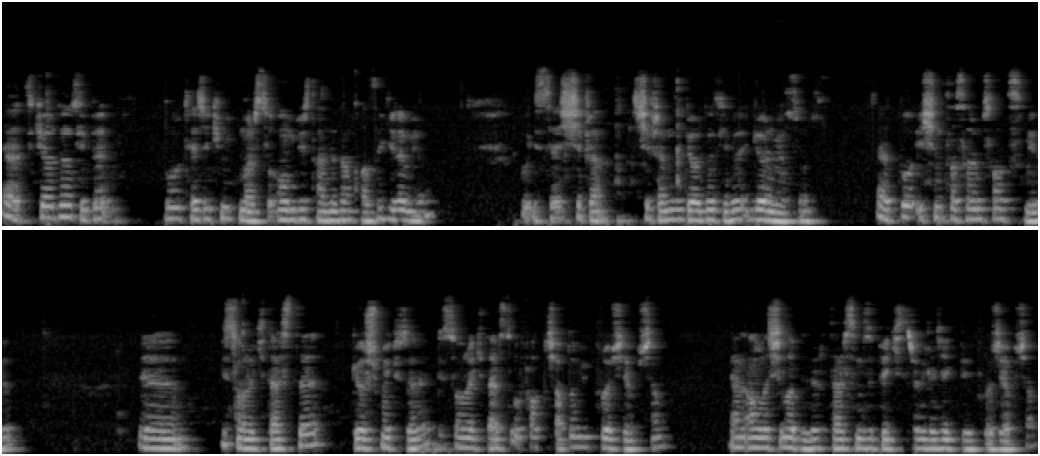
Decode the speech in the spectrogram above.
Evet gördüğünüz gibi bu TC kimlik numarası 11 taneden fazla giremiyorum. Bu ise şifrem. Şifremi gördüğünüz gibi görmüyorsunuz. Evet bu işin tasarımsal kısmıydı. Ee, bir sonraki derste görüşmek üzere. Bir sonraki derste ufak çaplı bir proje yapacağım. Yani anlaşılabilir, dersimizi pekiştirebilecek bir proje yapacağım.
